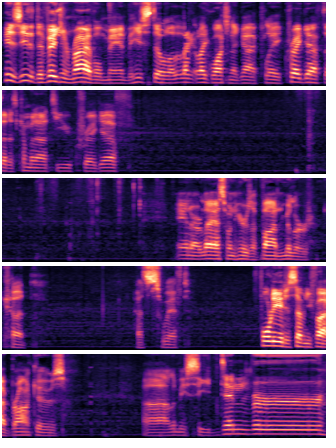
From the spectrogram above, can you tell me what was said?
He's, he's a division rival, man, but he's still like, like watching that guy play. Craig F. That is coming out to you, Craig F. And our last one here is a Von Miller cut. That's Swift. 48 to 75 Broncos. Uh, let me see. Denver.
